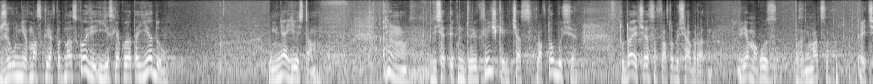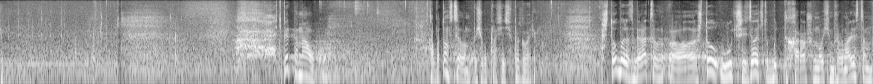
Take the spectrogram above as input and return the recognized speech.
живу не в Москве, а в Подмосковье. И если я куда-то еду, у меня есть там 55 минут в электричке или час в автобусе, туда и час в автобусе обратно. Я могу позаниматься этим. Теперь про науку. А потом в целом еще по профессию поговорим. Чтобы разбираться, э, что лучше сделать, чтобы быть хорошим научным журналистом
